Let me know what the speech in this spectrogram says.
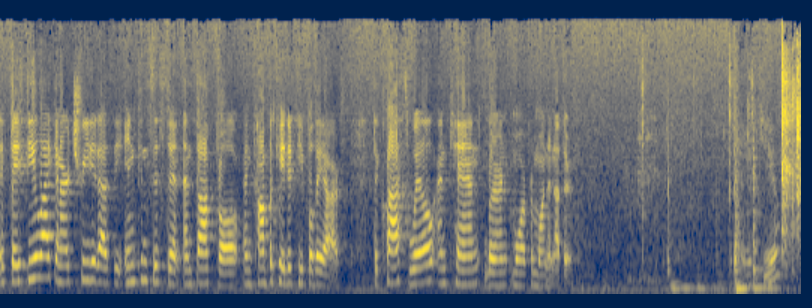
if they feel like and are treated as the inconsistent and thoughtful and complicated people they are, the class will and can learn more from one another. Thank you.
